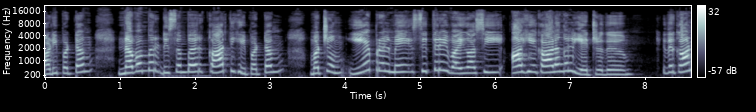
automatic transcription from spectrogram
ஆடிப்பட்டம் நவம்பர் டிசம்பர் கார்த்திகை பட்டம் மற்றும் ஏப்ரல் மே சித்திரை வைகாசி ஆகிய காலங்கள் ஏற்றது. இதற்கான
